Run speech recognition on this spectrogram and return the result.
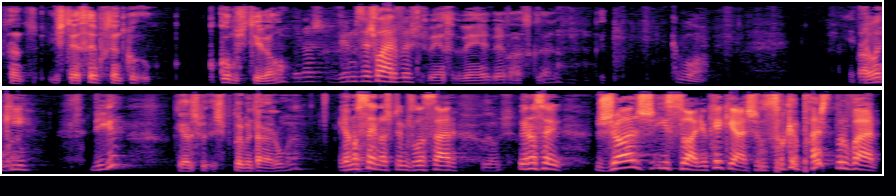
Portanto, isto é 100% co- combustível. E nós vemos as larvas. Vem, vem, vem lá, se quiser. Que bom. Então alguma? aqui. Diga? Queres experimentar uma? Eu não sei, nós podemos lançar. Podemos. Eu não sei. Jorge e Sónia, o que é que acham? Sou capaz de provar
